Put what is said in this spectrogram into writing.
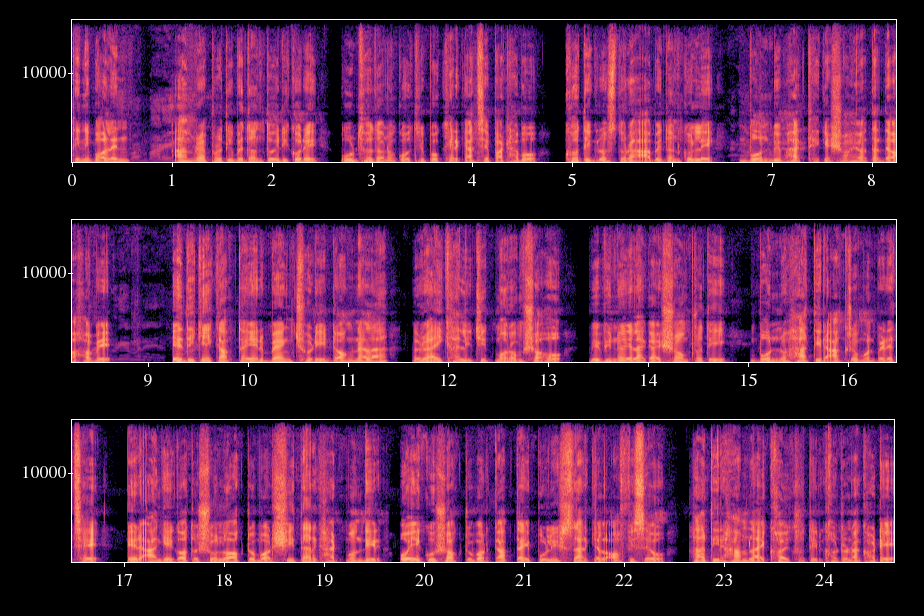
তিনি বলেন, আমরা প্রতিবেদন তৈরি করে ঊর্ধ্বতন কর্তৃপক্ষের কাছে পাঠাবো। ক্ষতিগ্রস্তরা আবেদন করলে বন বিভাগ থেকে সহায়তা দেওয়া হবে। এদিকে কাপ্তাইয়ের ব্যাংছড়ি, ডংনালা, রাইখালি চিতমরম সহ বিভিন্ন এলাকায় সম্প্রতি বন্য হাতির আক্রমণ বেড়েছে। এর আগে গত ষোলো অক্টোবর সীতার ঘাট মন্দির ও একুশ অক্টোবর কাপ্তাই পুলিশ সার্কেল অফিসেও হাতির হামলায় ক্ষয়ক্ষতির ঘটনা ঘটে।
